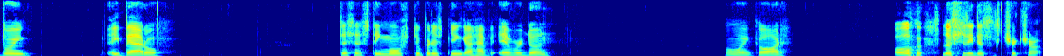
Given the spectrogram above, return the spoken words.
during a battle? This is the most stupidest thing I have ever done. Oh my god. Oh, let's see this trick shot.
